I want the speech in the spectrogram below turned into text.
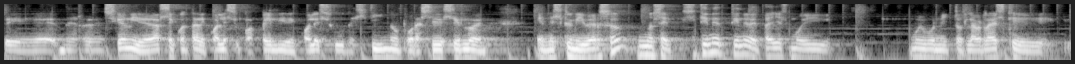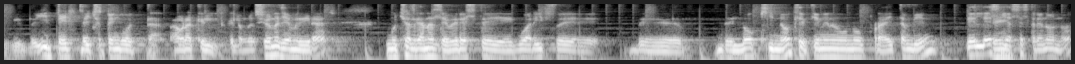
de, de, redención y de darse cuenta de cuál es su papel y de cuál es su destino, por así decirlo, en, en este universo. No sé, sí tiene, tiene detalles muy, muy bonitos. La verdad es que, y de, de hecho tengo, ahora que, que, lo mencionas, ya me dirás, muchas ganas de ver este What If de, de, de Loki, ¿no? Que tienen uno por ahí también. Ese sí. ya se estrenó, ¿no?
